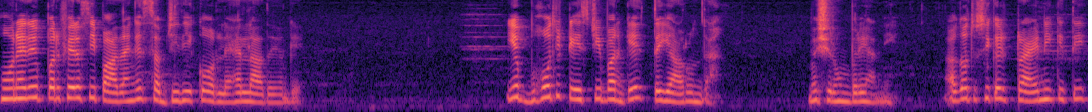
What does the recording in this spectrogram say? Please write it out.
ਹੁਣ ਇਹਦੇ ਉੱਪਰ ਫਿਰ ਅਸੀਂ ਪਾ ਦਾਂਗੇ ਸਬਜ਼ੀ ਦੀ ਇੱਕ ਹੋਰ ਲਹਿਰ ਲਾ ਦੇਵਾਂਗੇ ਇਹ ਬਹੁਤ ਹੀ ਟੇਸਟੀ ਬਣ ਕੇ ਤਿਆਰ ਹੁੰਦਾ। ਮਸ਼ਰੂਮ ਬਿਰਿਆਨੀ ਅਗਰ ਤੁਸੀਂ ਕਦੇ ਟਰਾਈ ਨਹੀਂ ਕੀਤੀ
